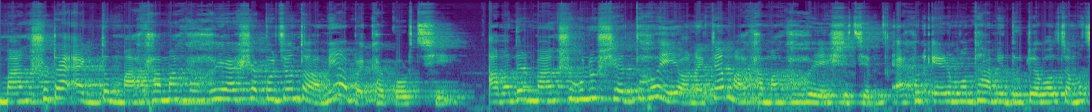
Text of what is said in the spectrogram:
মাংসটা একদম মাখা মাখা হয়ে আসা পর্যন্ত আমি অপেক্ষা করছি। আমাদের মাংসগুলো সেদ্ধ হয়ে অনেকটা মাখা মাখা হয়ে এসেছে। এখন এর মধ্যে আমি দু টেবিল চামচ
